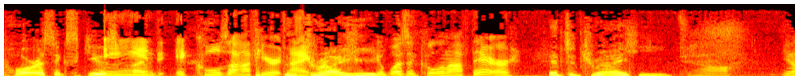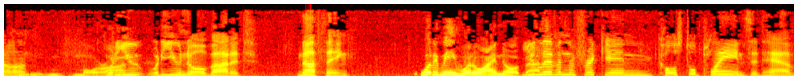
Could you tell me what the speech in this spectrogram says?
poorest excuse. And I've- it cools off here at It's a night. dry heat. It wasn't cooling off there. it's a dry heat. Oh, you know, Moron. what do you what do you know about it? Nothing. What do you mean? What do I know about You it? live in the frickin' coastal plains that have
